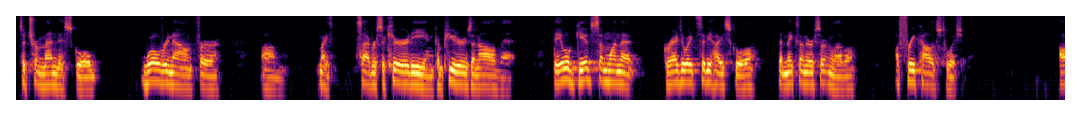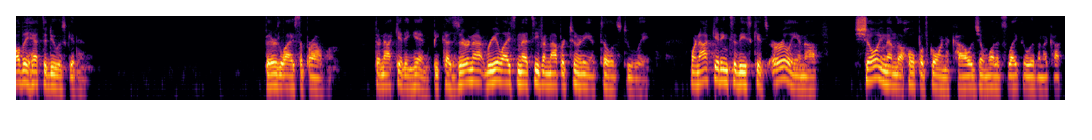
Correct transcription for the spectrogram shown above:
It's a tremendous school, world renowned for um, my cybersecurity and computers and all of that. They will give someone that graduates city high school that makes under a certain level a free college tuition. All they have to do is get in. There lies the problem. They're not getting in because they're not realizing that's even an opportunity until it's too late. We're not getting to these kids early enough, showing them the hope of going to college and what it's like to live in a college.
